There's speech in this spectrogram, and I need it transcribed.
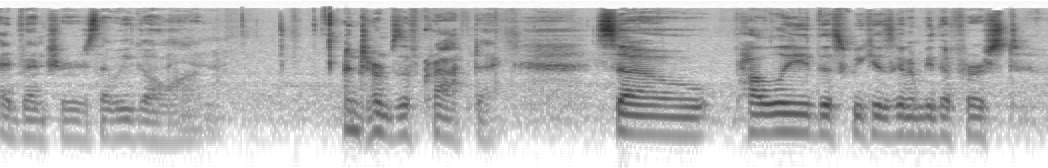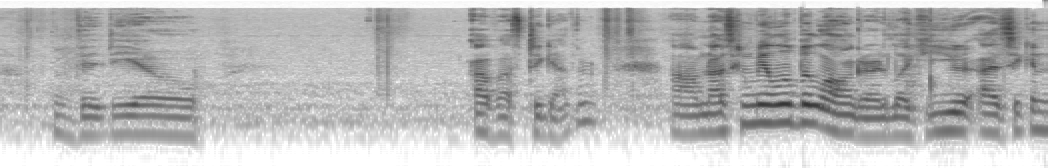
adventures that we go on in terms of crafting. So probably this week is going to be the first video of us together. Um, now it's going to be a little bit longer. Like you, as you can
